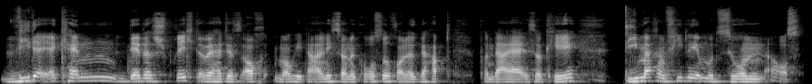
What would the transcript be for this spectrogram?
wiedererkennen, der das spricht, aber er hat jetzt auch im Original nicht so eine große Rolle gehabt, von daher ist okay. Die machen viele Emotionen aus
